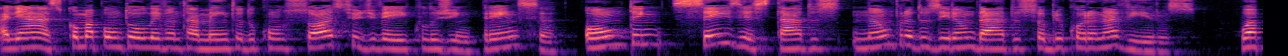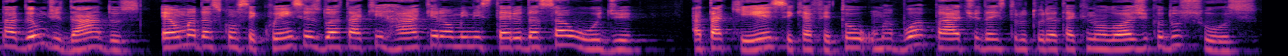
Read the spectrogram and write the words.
Aliás, como apontou o levantamento do consórcio de veículos de imprensa, ontem seis estados não produziram dados sobre o coronavírus. O apagão de dados é uma das consequências do ataque hacker ao Ministério da Saúde. Ataque esse que afetou uma boa parte da estrutura tecnológica do SUS.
